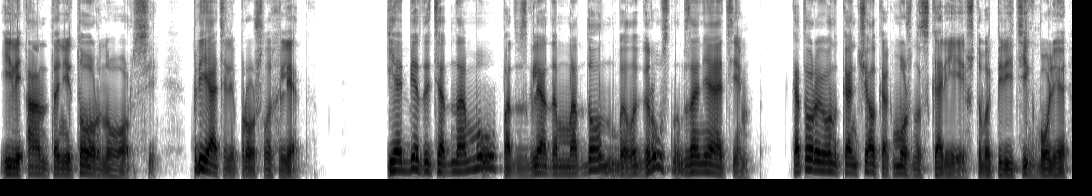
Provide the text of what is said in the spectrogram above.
или Антони Торнуорси, приятели прошлых лет. И обедать одному под взглядом Мадон было грустным занятием, которое он кончал как можно скорее, чтобы перейти к более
